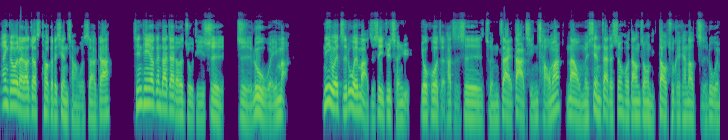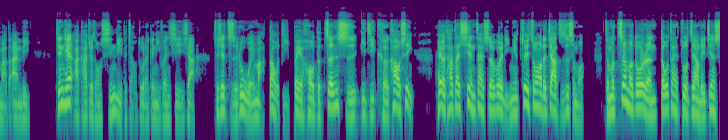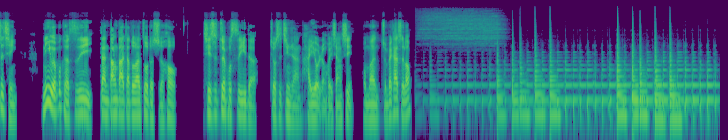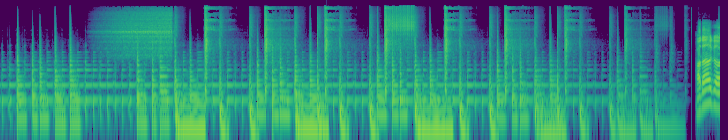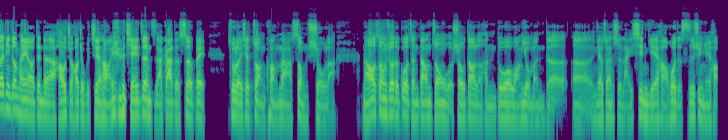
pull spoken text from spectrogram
欢迎各位来到 Just Talk 的现场，我是阿嘎。今天要跟大家聊的主题是“指鹿为马”。你以为“指鹿为马”只是一句成语，又或者它只是存在大秦朝吗？那我们现在的生活当中，你到处可以看到“指鹿为马”的案例。今天阿嘎就从心理的角度来跟你分析一下，这些“指鹿为马”到底背后的真实以及可靠性，还有它在现在社会里面最重要的价值是什么？怎么这么多人都在做这样的一件事情？你以为不可思议，但当大家都在做的时候，其实最不思议的就是竟然还有人会相信。我们准备开始喽！好的，各位听众朋友，真的好久好久不见哈！因为前一阵子阿嘎的设备出了一些状况，那送修啦。然后送修的过程当中，我收到了很多网友们的呃，应该算是来信也好，或者私讯也好，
